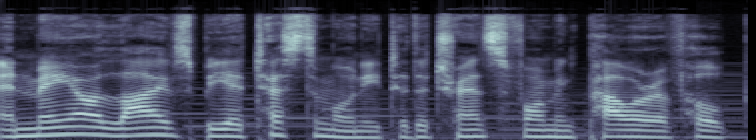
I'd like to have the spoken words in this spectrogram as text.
And may our lives be a testimony to the transforming power of hope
